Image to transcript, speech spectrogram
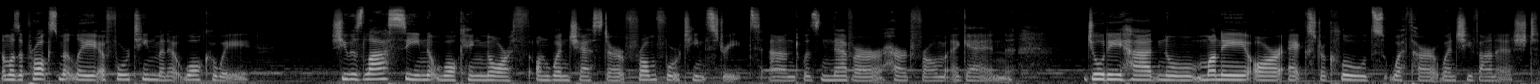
and was approximately a 14 minute walk away. She was last seen walking north on Winchester from 14th Street and was never heard from again. Jody had no money or extra clothes with her when she vanished.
